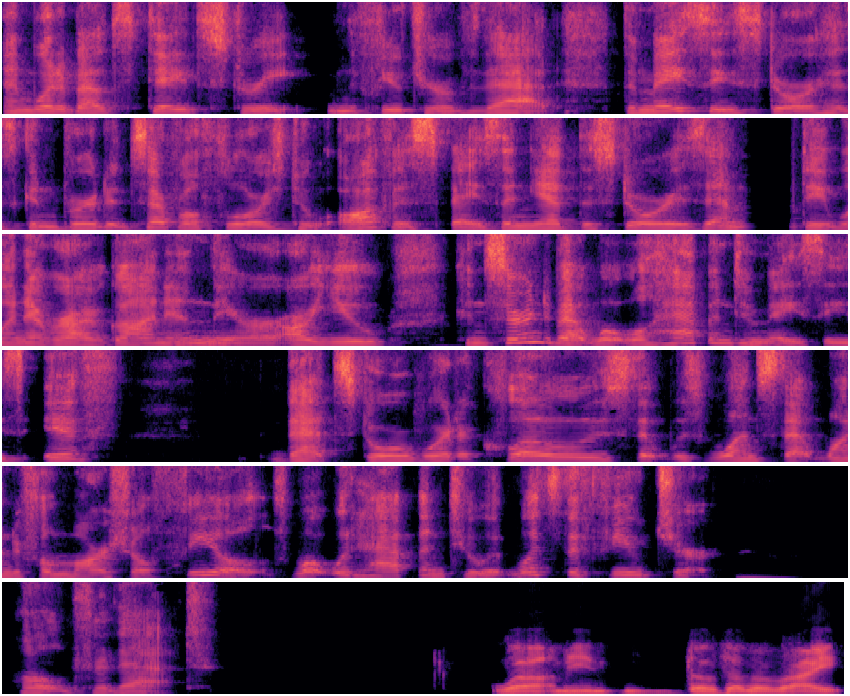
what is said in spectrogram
And what about State Street and the future of that? The Macy's store has converted several floors to office space, and yet the store is empty whenever I've gone in there. Are you concerned about what will happen to Macy's if that store were to close that was once that wonderful Marshall Fields? What would happen to it? What's the future hold for that? Well, I mean, those are the right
